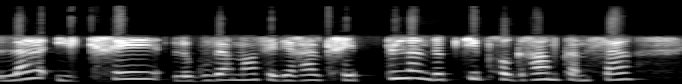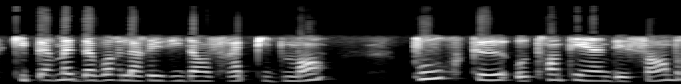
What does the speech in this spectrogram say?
là, il crée, le gouvernement fédéral crée plein de petits programmes comme ça qui permettent d'avoir la résidence rapidement pour que au 31 décembre,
